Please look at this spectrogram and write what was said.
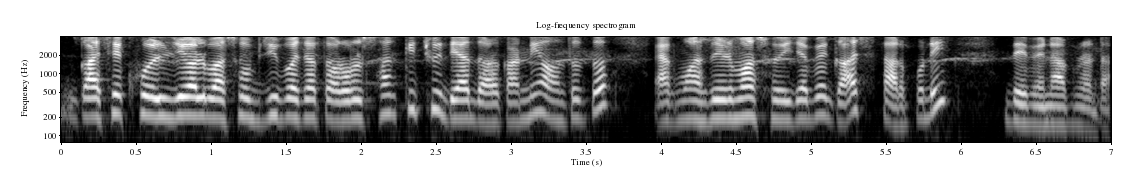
গাছে খোল জল বা সবজি পচা তরল সার কিছুই দেওয়ার দরকার নেই। অন্তত এক মাস, দেড় মাস হয়ে যাবে গাছ, তারপরেই দেবেন আপনারা।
